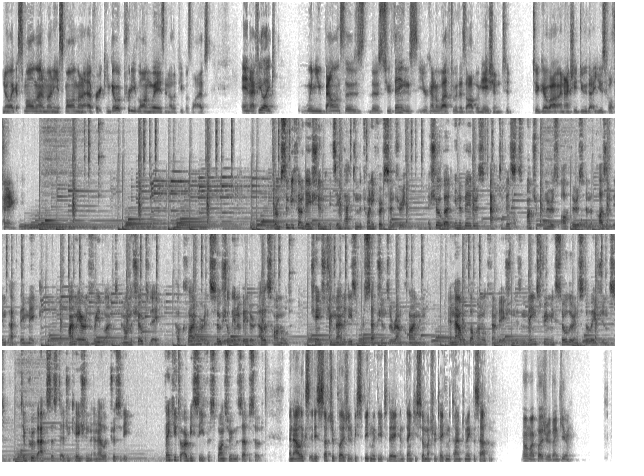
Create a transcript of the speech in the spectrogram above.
you know like a small amount of money a small amount of effort can go a pretty long ways in other people's lives and i feel like when you balance those those two things you're kind of left with this obligation to to go out and actually do that useful thing from Simbi Foundation, its impact in the 21st century, a show about innovators, activists, entrepreneurs, authors, and the positive impact they make. I'm Aaron Friedland, and on the show today, how climber and social innovator Alex Honnold changed humanity's perceptions around climbing, and now with the Honnold Foundation is mainstreaming solar installations to improve access to education and electricity. Thank you to RBC for sponsoring this episode. And Alex, it is such a pleasure to be speaking with you today, and thank you so much for taking the time to make this happen. Oh, my pleasure. Thank you.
